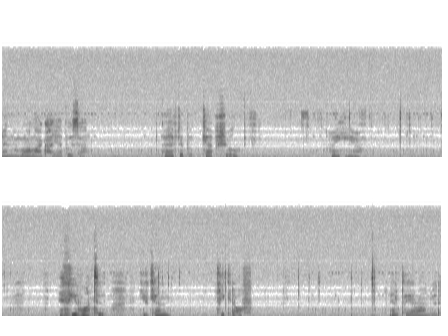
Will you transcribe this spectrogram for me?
And more like Hayabusa. I have to put capsule right here. If you want to, you can take it off and play around with it.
